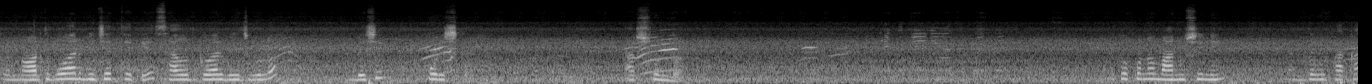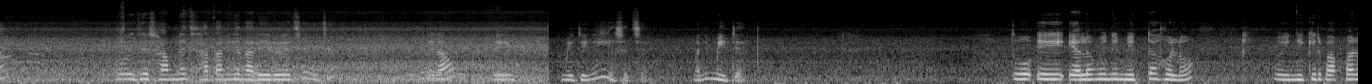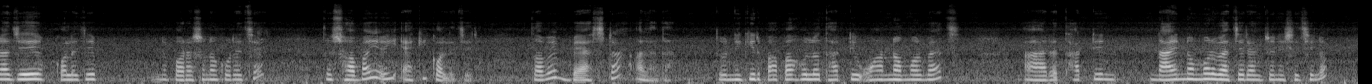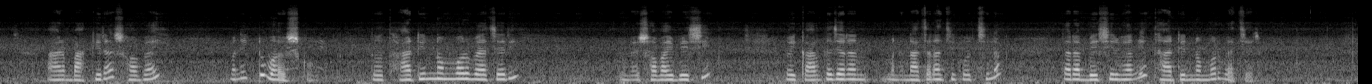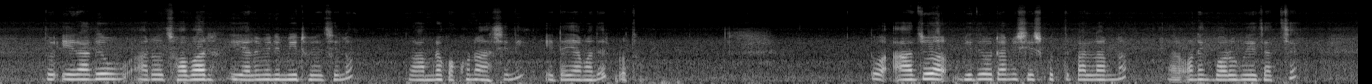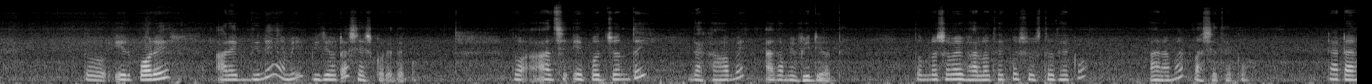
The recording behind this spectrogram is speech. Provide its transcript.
তো নর্থ গোয়ার বীচের থেকে সাউথ গোয়ার বীচগুলো বেশি পরিষ্কার আর সুন্দর। তো কোনো মানুষই নেই, একদমই ফাঁকা। তো ওই যে সামনে ছাতা নিয়ে দাঁড়িয়ে রয়েছে, এই যে এরাও এই মিটিংয়েই এসেছে মানে মিটে তো এই অ্যালুমিনি মিটটা হলো ওই নিকির পাপারা যে কলেজে মানে পড়াশোনা করেছে, তো সবাই ওই একই কলেজের। তবে ব্যাচটা আলাদা। তো নিকির পাপা হলো থার্টি ওয়ান নম্বর ব্যাচ আর থার্টি নাইন নম্বর ব্যাচের একজন এসেছিল। আর বাকিরা সবাই মানে একটু বয়স্ক। তো থার্টিন নম্বর ব্যাচেরই মানে সবাই বেশি। ওই কালকে যারা মানে নাচানাচি করছিল, তারা বেশিরভাগই থার্টিন নম্বর ব্যাচের। তো এর আগেও আরও ছবার এই অ্যালুমিনি মিট হয়েছিল, তো আমরা কখনো আসিনি, এটাই আমাদের প্রথম। তো আজও ভিডিওটা আমি শেষ করতে পারলাম না, আর অনেক বড় হয়ে যাচ্ছে। তো এরপরে আরেক দিনে আমি ভিডিওটা শেষ করে দেব। তো আজ এ পর্যন্তই, দেখা হবে আগামী ভিডিওতে। তোমরা সবাই ভালো থেকো, সুস্থ থেকো, আর আমার পাশে থেকো। টাটা।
